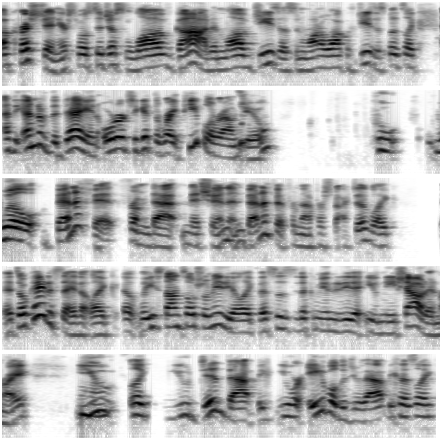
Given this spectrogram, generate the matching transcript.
a Christian. You're supposed to just love God and love Jesus and want to walk with Jesus. But it's like at the end of the day, in order to get the right people around you who will benefit from that mission and benefit from that perspective, like it's okay to say that like at least on social media like this is the community that you niche out in right? Mm-hmm. you like you did that you were able to do that because like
